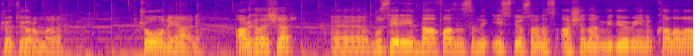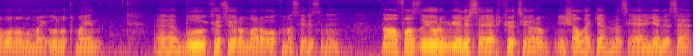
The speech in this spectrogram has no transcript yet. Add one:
Kötü yorumları. Çoğunu yani. Arkadaşlar e, bu serinin daha fazlasını istiyorsanız aşağıdan videoyu beğenip kanala abone olmayı unutmayın. E, bu kötü yorumları okuma serisini. Daha fazla yorum gelirse eğer kötü yorum inşallah gelmez. Eğer gelirse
